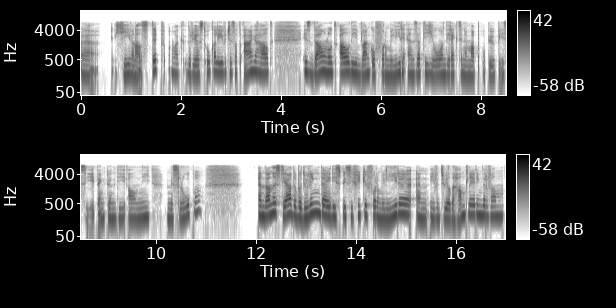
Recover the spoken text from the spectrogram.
uh, geven als tip, wat ik er juist ook al eventjes had aangehaald, is download al die blanco formulieren en zet die gewoon direct in een map op je pc. Dan kunnen die al niet mislopen. En dan is het ja de bedoeling dat je die specifieke formulieren en eventueel de handleiding daarvan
